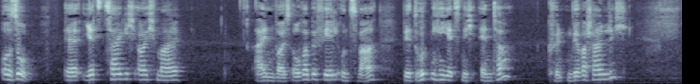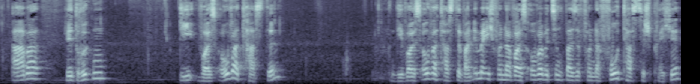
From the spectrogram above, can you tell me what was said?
Oh so, äh, jetzt zeige ich euch mal einen Voice-Over-Befehl. Und zwar, wir drücken hier jetzt nicht Enter. Könnten wir wahrscheinlich. Aber wir drücken die Voice-Over-Taste. Die Voice-Over-Taste, wann immer ich von der Voice-Over bzw. von der Fo-Taste spreche,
